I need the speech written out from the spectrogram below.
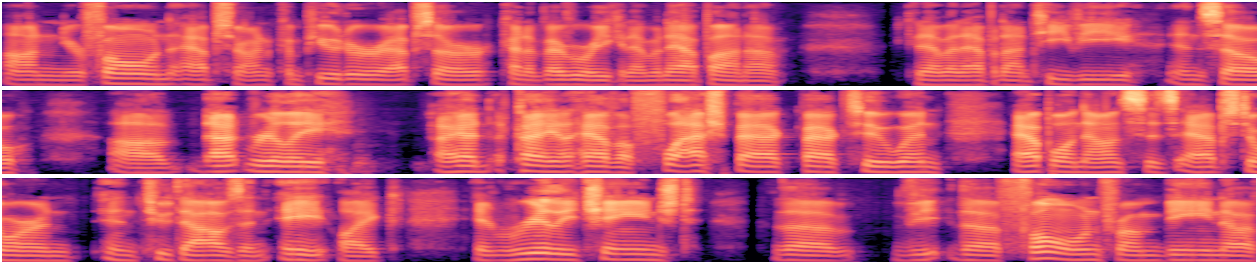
on your phone. Apps are on computer. Apps are kind of everywhere. You can have an app on a you can have an app on TV. And so uh, that really, I had kind of have a flashback back to when Apple announced its App Store in in 2008. Like it really changed the the phone from being a,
